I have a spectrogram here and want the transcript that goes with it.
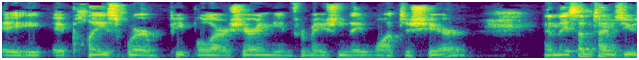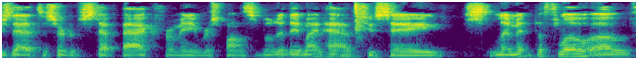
a, a place where people are sharing the information they want to share. And they sometimes use that to sort of step back from any responsibility they might have to say, limit the flow of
